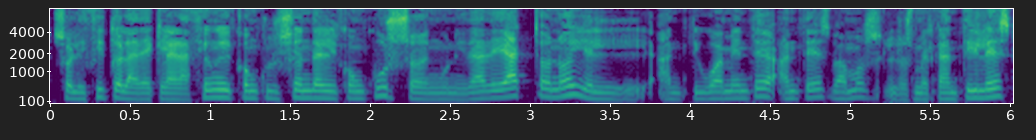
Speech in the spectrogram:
solicito la declaración y conclusión del concurso en unidad de acto, ¿no? Y antiguamente, antes, vamos, los mercantiles,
